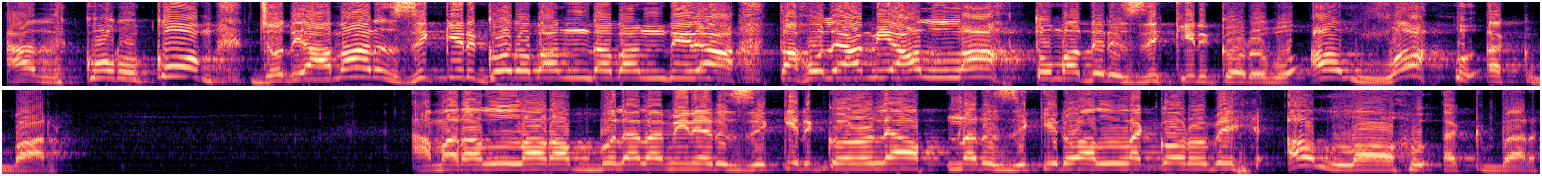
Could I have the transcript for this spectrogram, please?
আযকুরুকুম, যদি আমার জিকির করো বান্দা বান্দিরা তাহলে আমি আল্লাহ তোমাদের জিকির করব। আল্লাহু আকবার। আমার আল্লাহ রাব্বুল আলমিনের জিকির করলে আপনার জিকিরও আল্লাহ করবে। আল্লাহ আকবার।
